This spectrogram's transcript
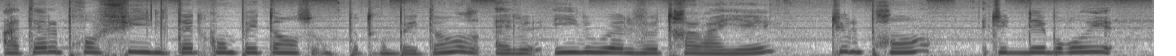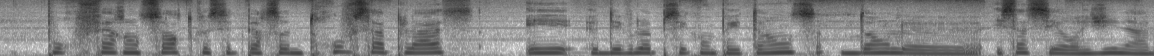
a tel profil, telle compétence ou pas de compétence, elle, il ou elle veut travailler, tu le prends tu te débrouilles pour faire en sorte que cette personne trouve sa place et développe ses compétences dans le... Et ça c'est original.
